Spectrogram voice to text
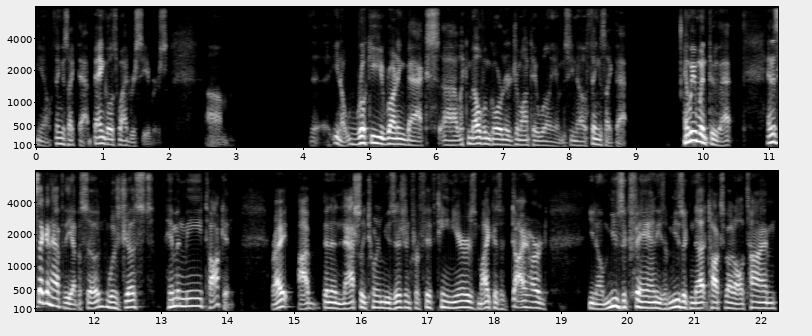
you know, things like that. Bengals wide receivers. Um, you know, rookie running backs uh, like Melvin Gordon or Javonte Williams, you know, things like that. And we went through that. And the second half of the episode was just him and me talking right? I've been a nationally touring musician for 15 years. Mike is a diehard, you know, music fan. He's a music nut, talks about it all the time.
